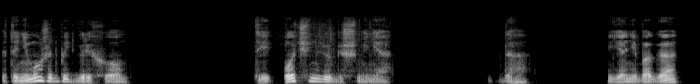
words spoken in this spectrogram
это не может быть грехом. Ты очень любишь меня? Да. Я не богат,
